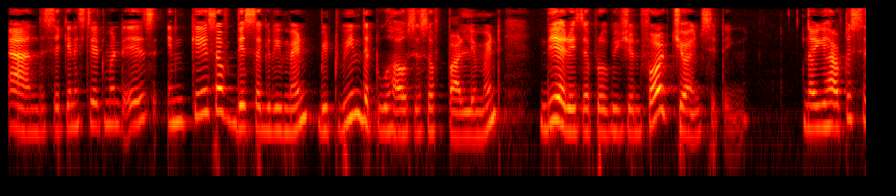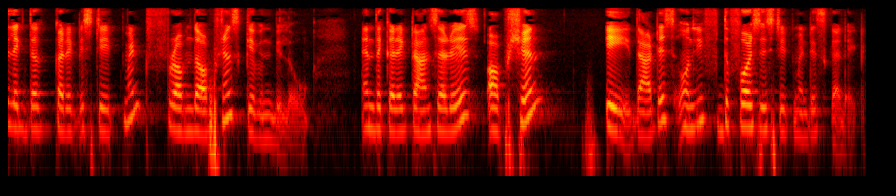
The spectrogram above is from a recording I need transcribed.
And the second statement is in case of disagreement between the two houses of parliament, there is a provision for joint sitting. Now you have to select the correct statement from the options given below. And the correct answer is option A. That is only the first statement is correct.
